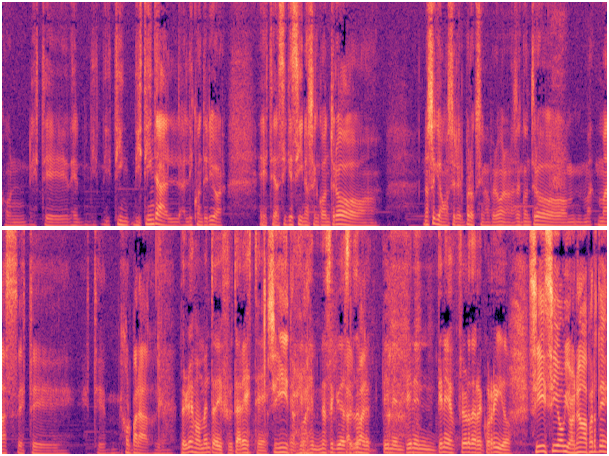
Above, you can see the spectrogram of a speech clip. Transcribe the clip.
Con este de- distin- distinta al, al disco anterior. Este, así que sí, nos encontró. No sé qué vamos a hacer el próximo, pero bueno, nos encontró más este, este, mejor parado, digamos. Pero es momento de disfrutar este. Sí, tal cual. no sé qué va a hacer, pero tienen, tienen, tienen flor de recorrido. Sí, sí, obvio, no, aparte,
